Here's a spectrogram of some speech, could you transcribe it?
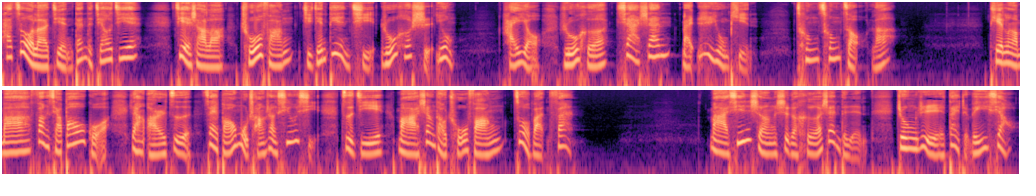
他做了简单的交接，介绍了厨房几件电器如何使用，还有如何下山买日用品，匆匆走了。天乐妈放下包裹，让儿子在保姆床上休息，自己马上到厨房做晚饭。马先生是个和善的人，终日带着微笑。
